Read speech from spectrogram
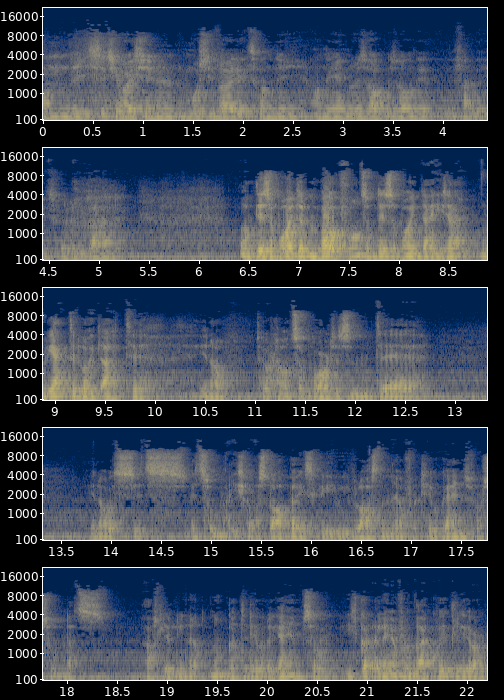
on the situation and what's your verdict on the on the end result as well? The, the fact that he's going to be banned. I'm disappointed in both fronts. I'm disappointed that he's act, reacted like that to, you know, to our own supporters, and uh, you know, it's it's it's something that he's got to stop. Basically, we've lost him now for two games for something that's absolutely not, nothing got to do with the game. So he's got to learn from that quickly, or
